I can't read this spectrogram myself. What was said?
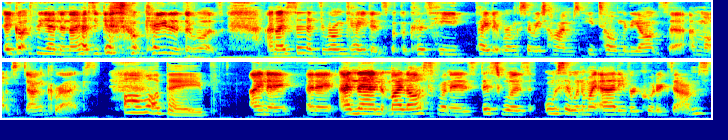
it got to the end, and I had to guess what cadence it was. And I said the wrong cadence, but because he played it wrong so many times, he told me the answer and marked it down correct. Oh, what a babe. I know, I know. And then my last one is this was also one of my early recorder exams.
